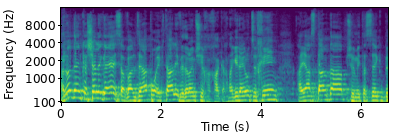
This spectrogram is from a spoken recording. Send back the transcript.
אני לא יודע אם קשה לגייס, אבל זה היה פרויקטלי וזה לא המשיך אחר כך. נגיד היינו צריכים, היה סטארט-אפ שמתעסק ב...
